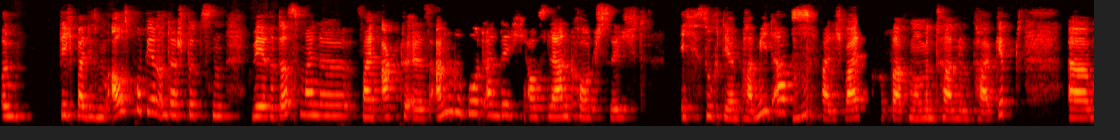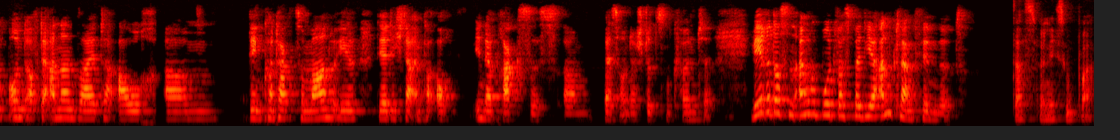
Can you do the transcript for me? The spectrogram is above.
und dich bei diesem Ausprobieren unterstützen, wäre das meine, mein aktuelles Angebot an dich aus Lerncoach-Sicht. Ich suche dir ein paar Meetups, mhm. weil ich weiß, dass es da momentan ein paar gibt. Ähm, und auf der anderen Seite auch ähm, den Kontakt zu Manuel, der dich da einfach auch in der Praxis ähm, besser unterstützen könnte. Wäre das ein Angebot, was bei dir Anklang findet? Das finde ich super.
